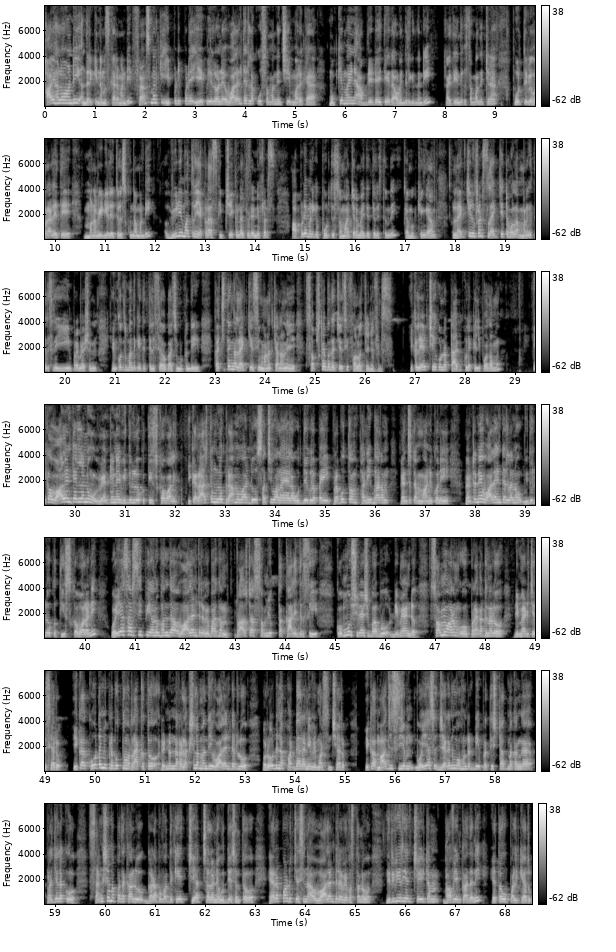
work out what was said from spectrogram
Hi hello అండి. అందరికీ నమస్కారం అండి. ఫ్రెండ్స్ మనకి ఇప్పుడిప్పుడే ఏపీలోనే వాలంటీర్లకు సంబంధించి మరొక ముఖ్యమైన అప్డేట్ అయితే రావడం జరిగిందండి. అయితే ఇందుకు సంబంధించిన పూర్తి వివరాలు అయితే మన వీడియోలో తెలుసుకుందామండి. వీడియో మాత్రం ఎక్కడా స్కిప్ చేయకుండా చూడండి ఫ్రెండ్స్. అప్పుడే మనకి పూర్తి సమాచారం అయితే తెలుస్తుంది. ఇక ముఖ్యంగా లైక్ చేయండి ఫ్రెండ్స్. లైక్ చేయడం వల్ల మనకు తెలిసిన ఈ ఇన్ఫర్మేషన్ ఇంకొంతమందికి అయితే తెలిసే అవకాశం ఉంటుంది. ఖచ్చితంగా లైక్ చేసి మన ఛానల్ని సబ్స్క్రైబ్ అయితే చేసి ఫాలో చేయండి ఫ్రెండ్స్. ఇక లేట్ చేయకుండా టాపిక్లోకి వెళ్ళిపోదాము. ఇక వాలంటీర్లను వెంటనే విధుల్లోకి తీసుకోవాలి. ఇక రాష్ట్రంలో గ్రామ వార్డు సచివాలయాల ఉద్యోగులపై ప్రభుత్వం పని భారం పెంచడం మానుకొని వెంటనే వాలంటీర్లను విధుల్లోకి తీసుకోవాలని వైఎస్ఆర్సీపీ అనుబంధ వాలంటీర్ విభాగం రాష్ట్ర సంయుక్త కార్యదర్శి కొమ్ము సురేష్ బాబు డిమాండ్ సోమవారం ఓ ప్రకటనలో డిమాండ్ చేశారు. ఇక కూటమి ప్రభుత్వం రాకతో రెండున్నర లక్షల మంది వాలంటీర్లు రోడ్డున పడ్డారని విమర్శించారు. ఇక మాజీ సీఎం వైఎస్ జగన్మోహన్ రెడ్డి ప్రతిష్టాత్మకంగా ప్రజలకు సంక్షేమ పథకాలు గడప వద్దకే చేర్చాలనే ఉద్దేశంతో ఏర్పాటు చేసిన వాలంటీర్ వ్యవస్థను నిర్వీర్యం చేయటం భావ్యం కాదని హితవు పలికారు.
